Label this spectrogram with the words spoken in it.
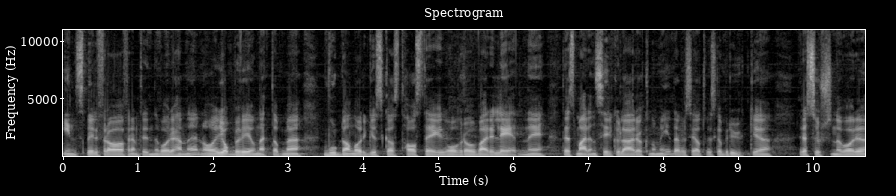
innspill fra Fremtiden i våre hender. Nå jobber vi jo nettopp med hvordan Norge skal ta steget over og være ledende i det som er en sirkulær økonomi. Dvs. Si at vi skal bruke ressursene våre,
